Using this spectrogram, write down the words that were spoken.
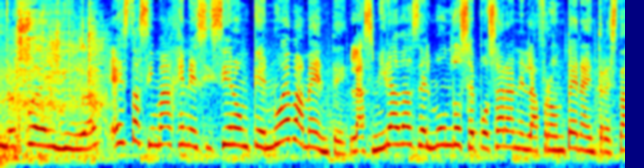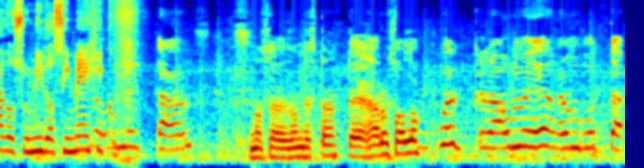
¿Me puede ayudar? Estas imágenes hicieron que nuevamente las miradas del mundo se posaran en la frontera entre Estados Unidos y México. ¿Dónde están? No sé dónde están. ¿Te dejaron solo? Pues claro, me dejaron botar.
